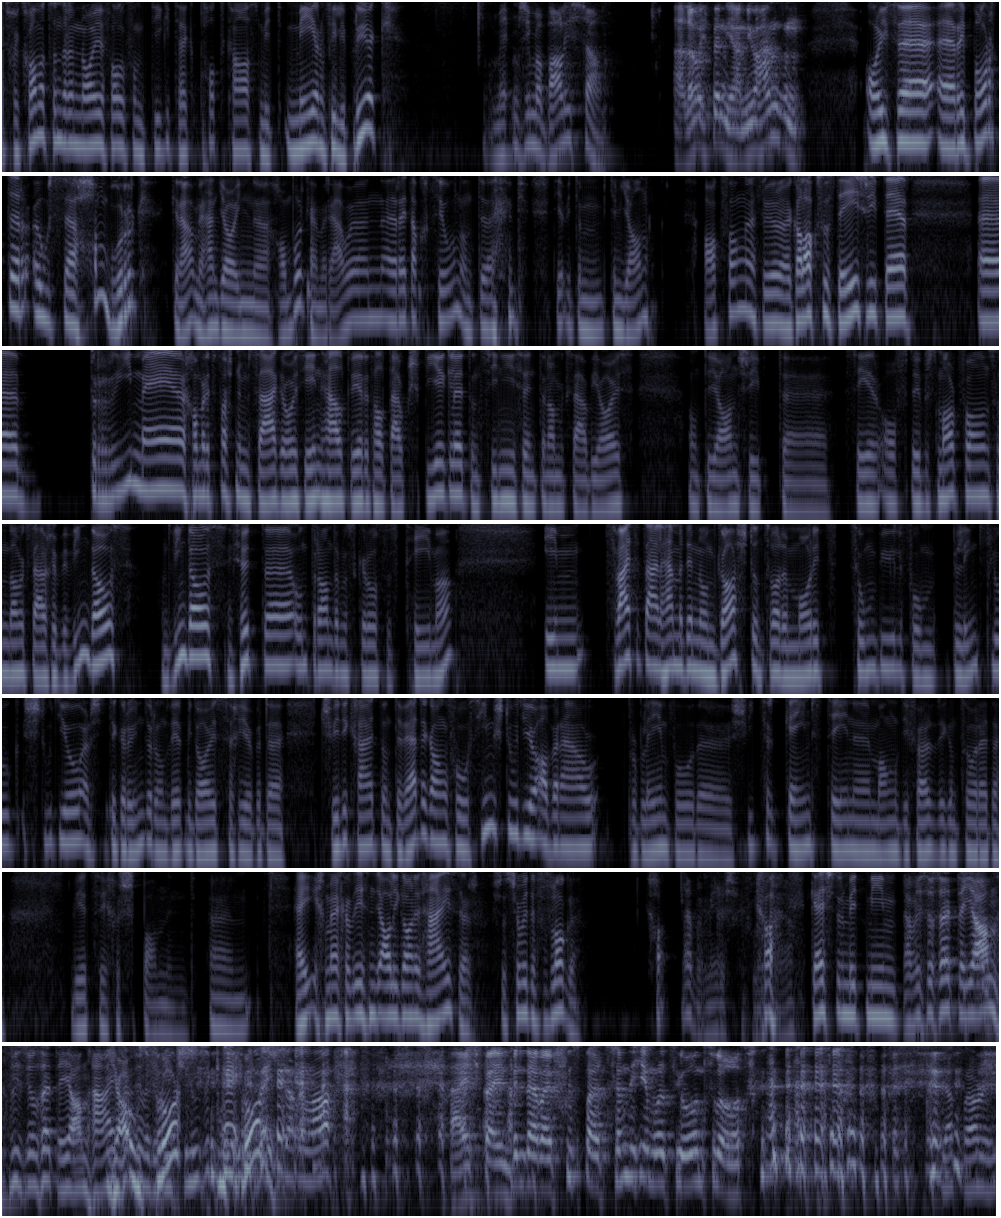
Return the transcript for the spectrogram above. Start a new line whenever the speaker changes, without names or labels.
Herzlich willkommen zu einer neuen Folge vom Digitech Podcast mit mir und Philipp Rüeg.
Mit dem Simon Balissa.
Hallo, ich bin Jan Johansen.
Unser äh, Reporter aus äh, Hamburg. Genau, wir haben ja in äh, Hamburg haben wir auch eine Redaktion und äh, die, die, hat mit dem, mit dem Jan angefangen. Für Galaxus.de schreibt er, äh, primär kann man jetzt fast nicht mehr sagen, unsere Inhalte werden halt auch gespiegelt und seine sind dann auch bei uns. Und der Jan schreibt äh, sehr oft über Smartphones und damals auch über Windows. Und Windows ist heute äh, unter anderem ein grosses Thema. Im zweiten Teil haben wir dann noch einen Gast, und zwar den Moritz Zumbühl vom Blindflugstudio. Er ist der Gründer und wird mit uns ein über die Schwierigkeiten und den Werdegang von seinem Studio, aber auch Problem von der Schweizer Game-Szene, mangelnde Förderung und so reden. Wird sicher spannend. Ähm, hey, ich merke, die sind alle gar nicht heiser. Ist das schon wieder verflogen?
Ja, bei mir ist es
ich ja. gestern mit meinem...
Ja, wieso sollte Jan, wieso sollte Jan heißen?
Ja, aus Frost. Aus Frost.
ja, ich bin da bei Fußball ziemlich emotionslos.
ja, sorry.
